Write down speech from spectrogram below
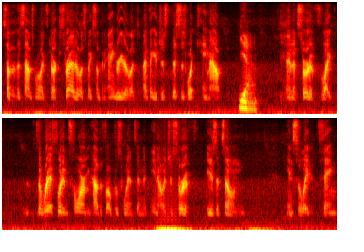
something that sounds more like the Darkest Red, or let's make something angrier. Let's. I think it just this is what came out Yeah, and it's sort of like the riff would inform how the vocals went, and you know, it just sort of is its own insulated thing.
